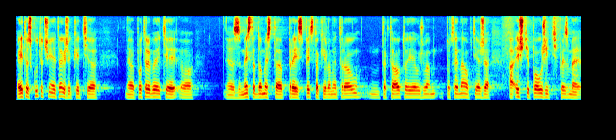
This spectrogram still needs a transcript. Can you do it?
A je to skutočne aj tak, že keď potrebujete z mesta do mesta prejsť 500 kilometrov, tak to auto je už vám podstate na obťaža a ešte použiť, povedzme,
